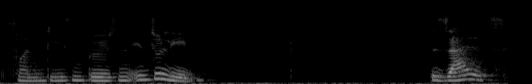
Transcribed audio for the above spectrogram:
von diesen bösen Insulin. Salz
